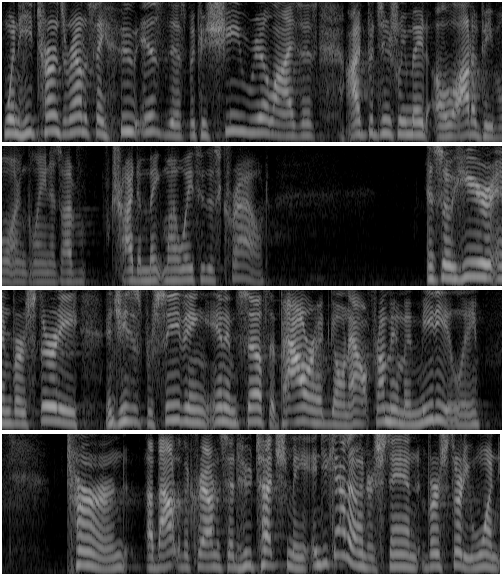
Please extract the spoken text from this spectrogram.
when he turns around to say, Who is this? Because she realizes I've potentially made a lot of people unclean as I've tried to make my way through this crowd. And so, here in verse 30, and Jesus perceiving in himself that power had gone out from him immediately, turned about to the crowd and said, Who touched me? And you got to understand verse 31.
